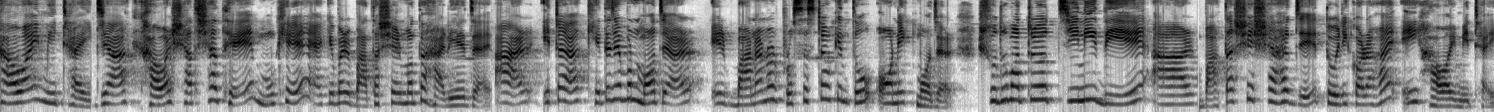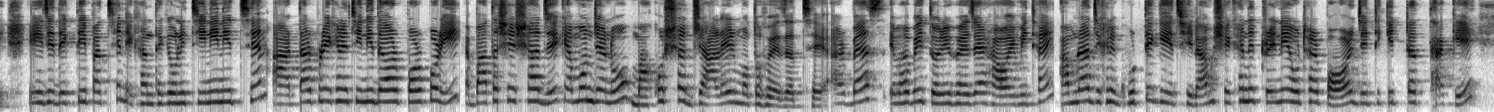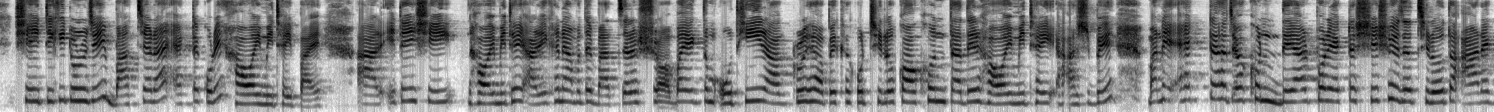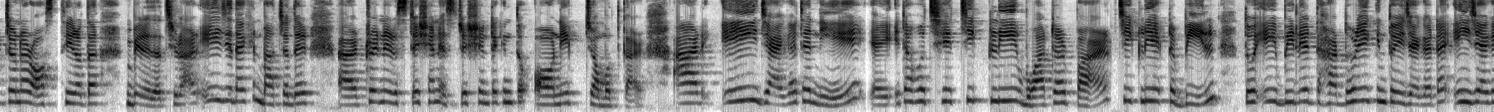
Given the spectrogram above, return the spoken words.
হাওয়াই মিঠাই, যা খাওয়ার সাথে সাথে মুখে একেবারে বাতাসের মতো হারিয়ে যায়। আর এটা খেতে যেমন মজার, এর বানানোর প্রসেসটাও কিন্তু অনেক মজার। শুধুমাত্র চিনি দিয়ে আর বাতাসের সাহায্যে তৈরি করা হয় এই হাওয়াই মিঠাই। এই যে দেখতেই পাচ্ছেন, এখান থেকে উনি চিনি নিচ্ছেন আর তারপরে এখানে চিনি দেওয়ার পরপরই বাতাসের সাহায্যে কেমন যেন মাকড়সার জালের মতো হয়ে যাচ্ছে। আর ব্যাস, এভাবেই তৈরি হয়ে যায় হাওয়াই মিঠাই। আমরা যেখানে ঘুরতে গিয়েছিলাম, সেখানে ট্রেনে ওঠার পর যে টিকিটটা থাকে সেই টিকিট অনুযায়ী বাচ্চারা একটা করে হাওয়াই মিঠাই পায়। আর এটাই সেই হাওয়াই মিঠাই। আর এখানে আমাদের বাচ্চারা সবাই একদম অধীর আগ্রহে অপেক্ষা করছিল কখন তাদের হাওয়াই মিঠাই আসবে। মানে একটা যখন দেওয়ার পরে একটা শেষ হয়ে যাচ্ছিল তো আর একজনের অস্থিরতা বেড়ে যাচ্ছিল। আর এই যে দেখেন বাচ্চাদের ট্রেনের স্টেশন, স্টেশনটা কিন্তু অনেক চমৎকার। আর এই জায়গাটা নিয়ে এটা হচ্ছে চিকলি ওয়াটার পার্ক, চিকলি একটা বিল। তো এই বিলের ধার ধরেই কিন্তু এই জায়গাটা এই জায়গাটা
